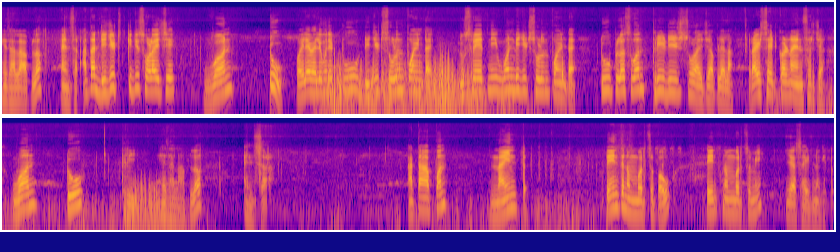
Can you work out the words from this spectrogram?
हे झालं आपलं ॲन्सर आता डिजिट किती सोडायचे? वन टू पहिल्या व्हॅल्यूमध्ये टू डिजिट सोडून पॉईंट आहे. दुसऱ्या येतनी वन डिजिट सोडून पॉईंट आहे. Two plus one three digit सोडायचे आपल्याला. राईट साईडकडनं ॲन्सरच्या वन टू थ्री हे झालं आपलं ॲन्सर आता आपण नाईन्थ टेन्थ नंबरचं पाहू. टेन्थ नंबरचं मी या साईडनं घेतो.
